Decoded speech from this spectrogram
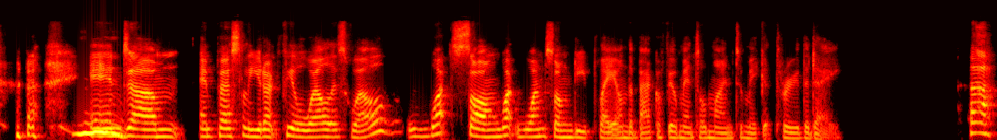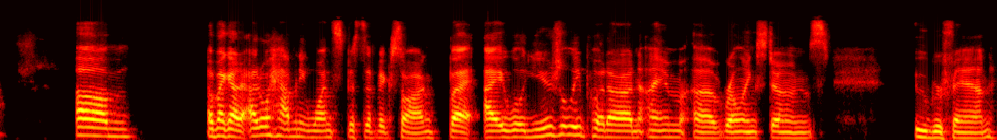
mm-hmm. and um, and personally you don't feel well as well. What song, what one song do you play on the back of your mental mind to make it through the day? um, oh my god, I don't have any one specific song, but I will usually put on. I am a Rolling Stones uber fan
